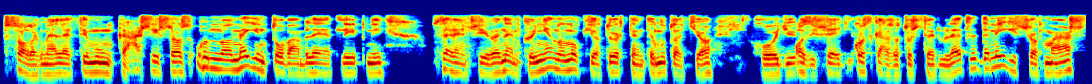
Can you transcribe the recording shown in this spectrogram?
szalag melletti munkás, és az onnan megint tovább lehet lépni, Szerencsével nem könnyen, a Nokia története mutatja, hogy az is egy kockázatos terület, de mégiscsak más,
